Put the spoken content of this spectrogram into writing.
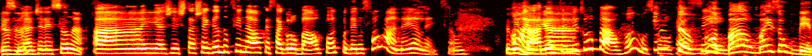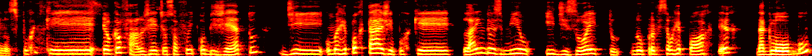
Esse uhum. olhar direcionar. Ah, e a gente está chegando ao final com essa global, podemos falar, né, Alex? Então, Olha, é um filme global, vamos colocar então, assim? global mais ou menos, porque é o que eu falo, gente, eu só fui objeto de uma reportagem, porque lá em 2018, no Profissão Repórter, da Globo,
